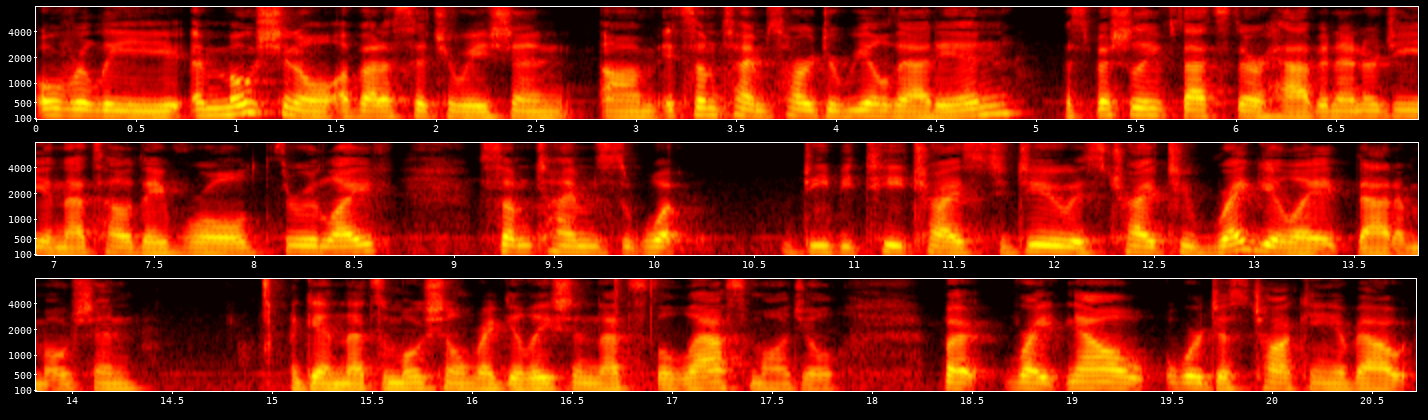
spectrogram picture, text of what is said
overly emotional about a situation, um, it's sometimes hard to reel that in, especially if that's their habit energy and that's how they've rolled through life. Sometimes what DBT tries to do is try to regulate that emotion. Again, that's emotional regulation. That's the last module. But right now, we're just talking about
